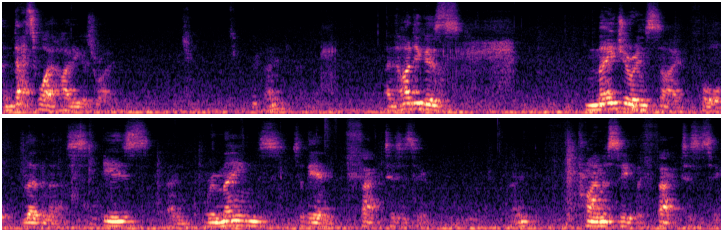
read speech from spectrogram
And that's why Heidegger's right. right? And Heidegger's major insight for Levinas is and remains to the end facticity, right? Primacy of facticity.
